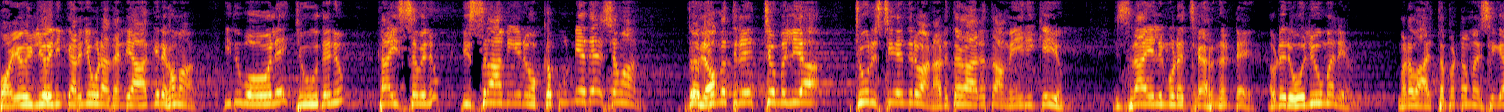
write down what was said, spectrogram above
പോയോ ഇല്ലയോ എനിക്ക് അറിഞ്ഞുകൂടാ അതെന്റെ ആഗ്രഹമാണ്. ഇതുപോലെ ജൂതനും ക്രൈസ്തവനും ഇസ്ലാമികനും ഒക്കെ പുണ്യദേശമാണ്. ഇത് ലോകത്തിലെ ഏറ്റവും വലിയ ടൂറിസ്റ്റ് കേന്ദ്രമാണ്. അടുത്ത കാലത്ത് അമേരിക്കയും ഇസ്രായേലും കൂടെ ചേർന്നിട്ട് അവിടെ ഒരു ഒലിവുമലയുണ്ട്. നമ്മുടെ വാഴ്ത്തപ്പെട്ട മഷിക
